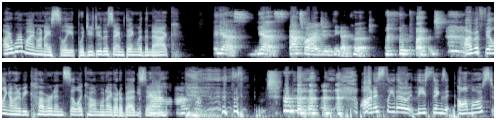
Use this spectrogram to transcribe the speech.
i wear mine when i sleep would you do the same thing with the neck yes yes that's why i didn't think i could but i have a feeling i'm going to be covered in silicone when i go to bed soon yeah. honestly though these things almost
